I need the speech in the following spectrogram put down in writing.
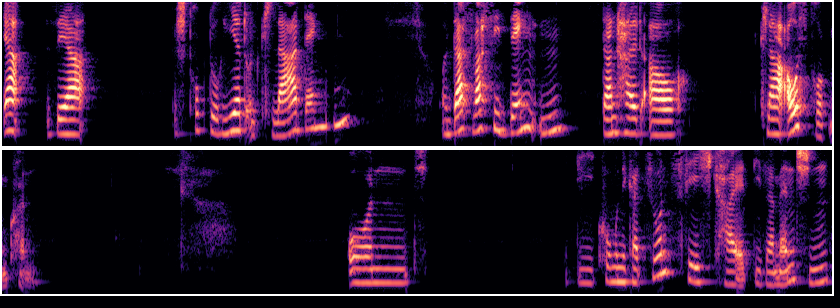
ja, sehr strukturiert und klar denken und das, was sie denken, dann halt auch klar ausdrücken können. Und die Kommunikationsfähigkeit dieser Menschen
